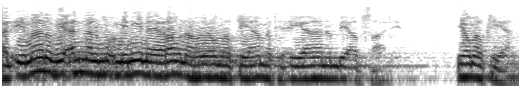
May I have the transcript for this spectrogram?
الإيمان بأن المؤمنين يرونه يوم القيامة عيانا بأبصارهم يوم القيامة.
